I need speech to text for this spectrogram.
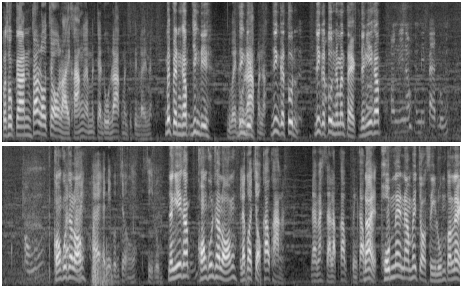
ประสบการณ์ ถ้าเราเจาะหลายครั้งอะมันจะโดนรากมันจะเป็นไรไหมไม่เป็นครับยิ่งดี ดูไปโดยิ่นงดี รากมันนะยิ่งกระตุ้น ยิ่งกระตุ้นให้มันแตกอย่างนี้ครับ ตอนนี้เนาะมันมี8หลุมของของคุณฉลองไอ้ไอันนี้ผมเจาะอย่างเงี้ยสี่หลุม อย่างนี้ครับของคุณฉลองแล้วก็เจาะเข้าคางอะได้ไหมสลับเข้าเป็นเก้าได้คางผมแนะนำให้เจาะสี่หลุมตอนแรก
